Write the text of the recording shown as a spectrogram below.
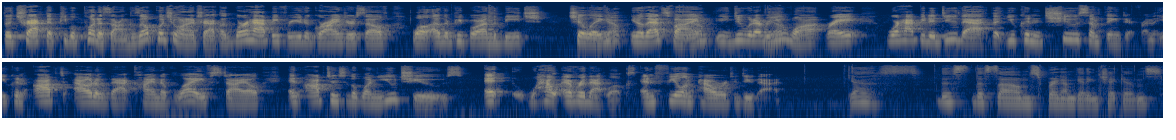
the track that people put us on because they'll put you on a track like we're happy for you to grind yourself while other people are on the beach chilling yep. you know that's fine yep. you do whatever yep. you want right we're happy to do that that you can choose something different that you can opt out of that kind of lifestyle and opt into the one you choose at however that looks and feel empowered to do that. Yes. This this um spring I'm getting chickens.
